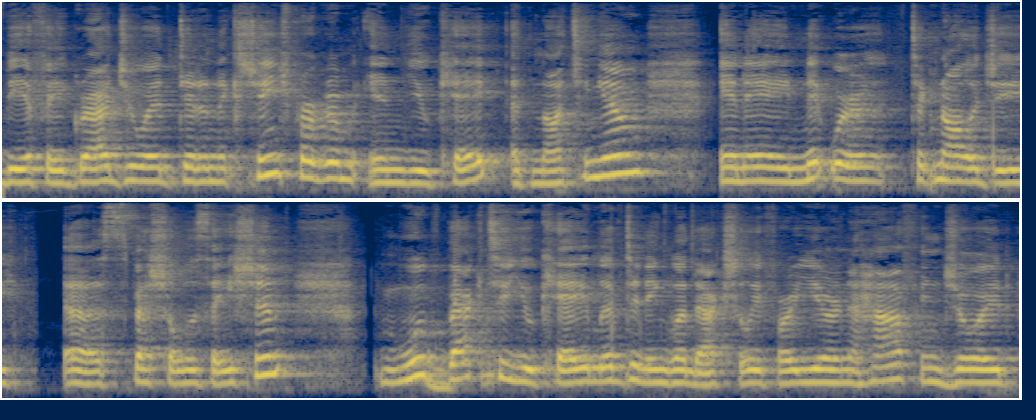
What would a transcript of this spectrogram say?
BFA graduate, did an exchange program in UK at Nottingham in a knitwear technology uh, specialization. Moved back to UK, lived in England actually for a year and a half, enjoyed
